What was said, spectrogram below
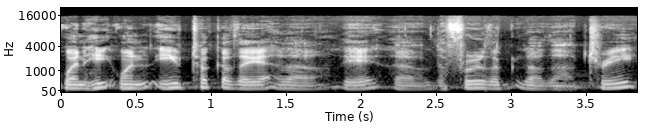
when he when Eve took of the the the, the fruit of the, the, the, tree.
